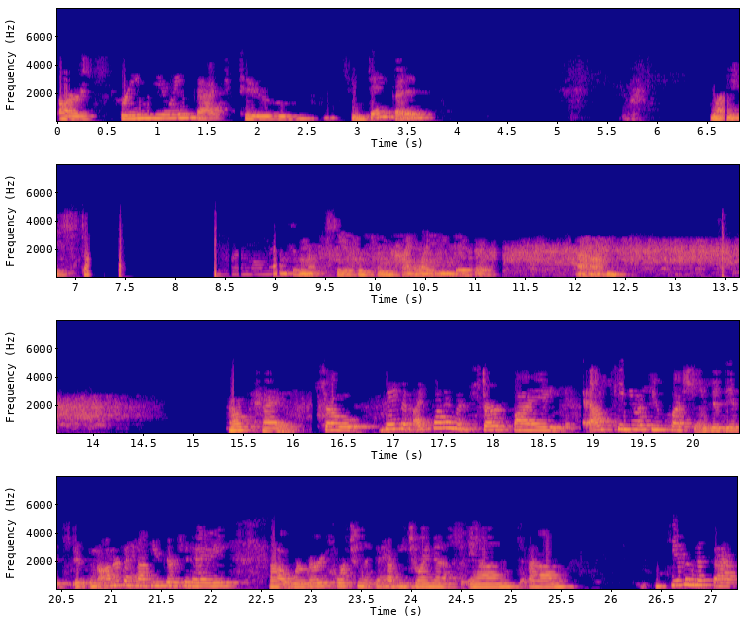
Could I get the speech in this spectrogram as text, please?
our screen viewing back to, to David. Let me stop for a moment and let's see if we can highlight you, David. Um, okay, so David, I thought I would start by asking you a few questions. It, it's, it's an honor to have you here today. Uh, we're very fortunate to have you join us, and um, given the fact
